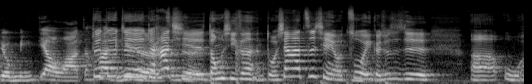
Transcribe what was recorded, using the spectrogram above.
有民调啊。对对对对对，他其实东西真的很多。像他之前有做一个就是呃五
